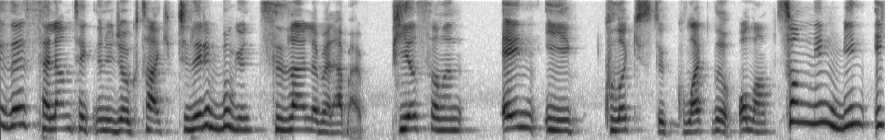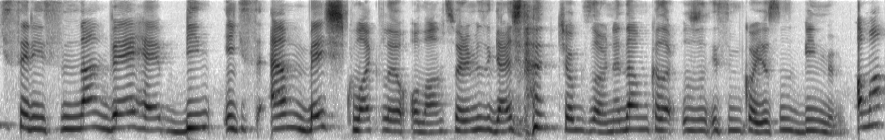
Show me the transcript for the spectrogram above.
Herkese selam Teknoloji Oku takipçileri. Bugün sizlerle beraber piyasanın en iyi kulaküstü kulaklığı olan Sony'nin 1000X serisinden VH1000XM5 kulaklığı olan söylemesi gerçekten çok zor. Neden bu kadar uzun isim koyuyorsunuz bilmiyorum. Ama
